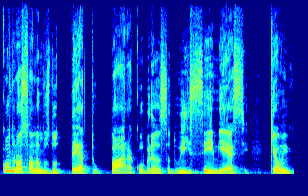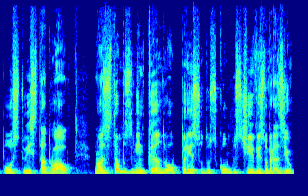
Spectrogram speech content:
Quando nós falamos do teto para a cobrança do ICMS, que é o imposto estadual, nós estamos linkando ao preço dos combustíveis no Brasil,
